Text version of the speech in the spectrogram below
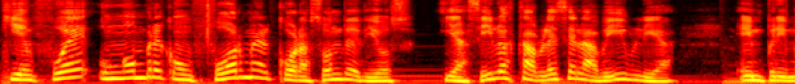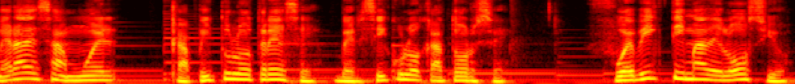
quien fue un hombre conforme al corazón de Dios, y así lo establece la Biblia en 1 Samuel capítulo 13, versículo 14, fue víctima del ocio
